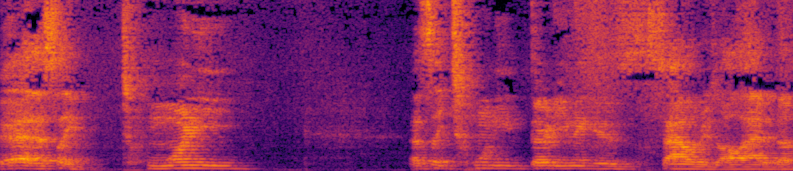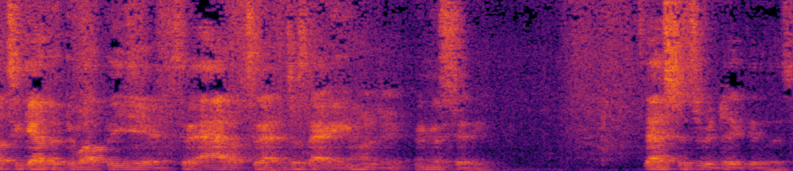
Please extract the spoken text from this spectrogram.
yeah, that's like twenty. That's like 20, 30 niggas' salaries all added up together throughout the year to add up to that, just that 800 in the city. That's just ridiculous.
